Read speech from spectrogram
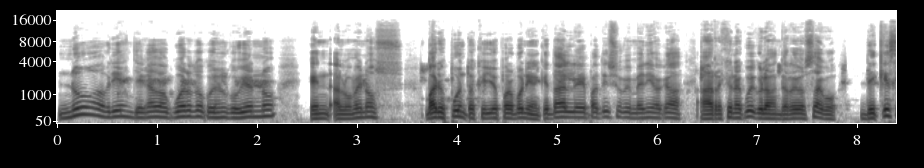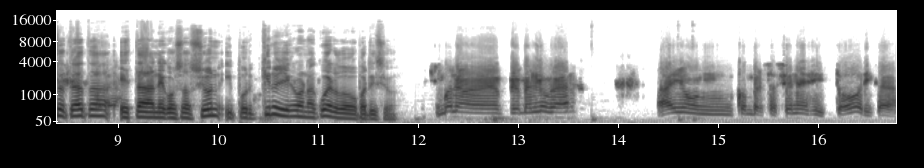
no habrían llegado a acuerdo con el gobierno en al menos varios puntos que ellos proponían. ¿Qué tal, eh, Patricio? Bienvenido acá a Región Acuícola de Radio Sago. ¿De qué se trata esta negociación y por qué no llegaron a acuerdo, Patricio? Bueno, en primer lugar, hay un conversaciones históricas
